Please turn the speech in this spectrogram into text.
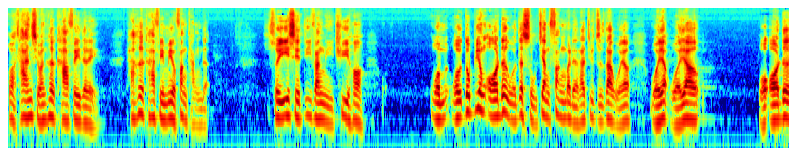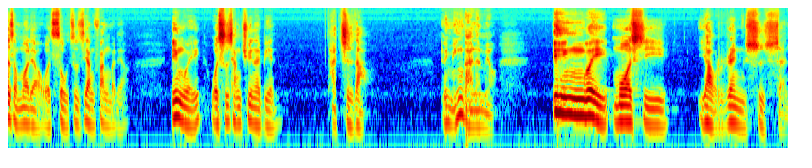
哇，他很喜欢喝咖啡的嘞。他喝咖啡没有放糖的，所以一些地方你去哈，我们我都不用 order，我的手这样放不了，他就知道我要我要我要我 order 什么了，我手指这样放不了，因为我时常去那边，他知道。你明白了没有？因为摩西要认识神。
